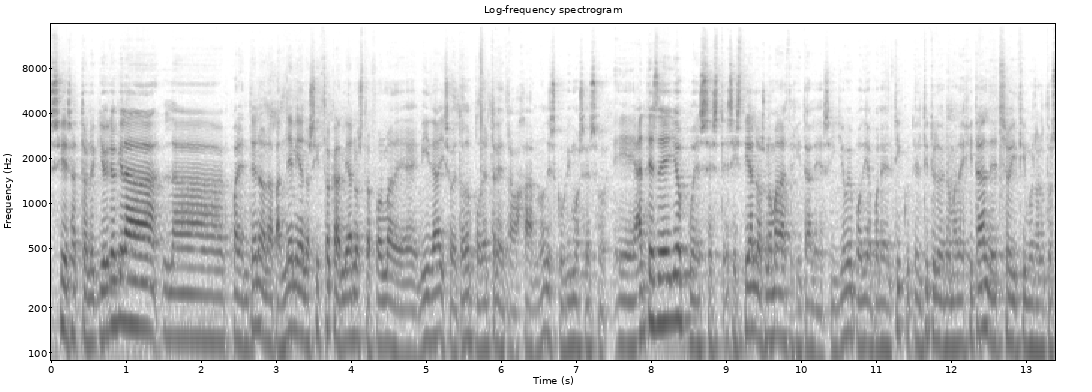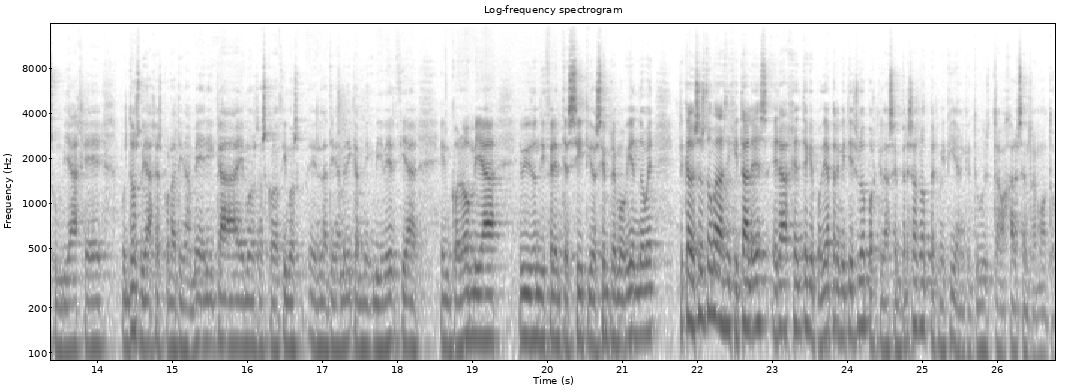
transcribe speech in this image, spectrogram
Sí, exacto. Yo creo que la, la cuarentena o la pandemia nos hizo cambiar nuestra forma de vida y sobre todo poder teletrabajar, ¿no? Descubrimos eso. Eh, antes de ello, pues est- existían los nómadas digitales y yo me podía poner el, el título de nómada digital. De hecho, hicimos nosotros un viaje, pues, dos viajes por Latinoamérica, hemos, nos conocimos en Latinoamérica, en mi vivencia en Colombia, he vivido en diferentes sitios, siempre moviéndome. Pero claro, esos nómadas digitales era gente que podía permitírselo porque las empresas no permitían que tú trabajaras en remoto.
